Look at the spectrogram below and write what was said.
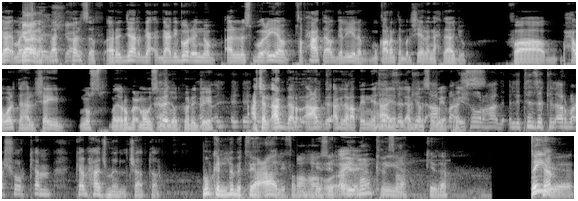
قايل ما قايل. لا تتفلسف الرجال قا- قاعد يقول إنه الأسبوعية صفحاتها قليلة مقارنة بالشيء اللي نحتاجه. فحولتها لشيء نص ربع موسم كوريجي ال- عشان ال- أقدر- اللي أقدر- ت- أقدر أعطي النهاية تنزل اللي أقدر كل أسويها أربع كويس. شهور هذا اللي تنزل كل أربع شهور كم كم حجم الشابتر؟ ممكن الليمت فيها عالي فممكن آه، يصير أي-. ممكن صح كذا زي كم؟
